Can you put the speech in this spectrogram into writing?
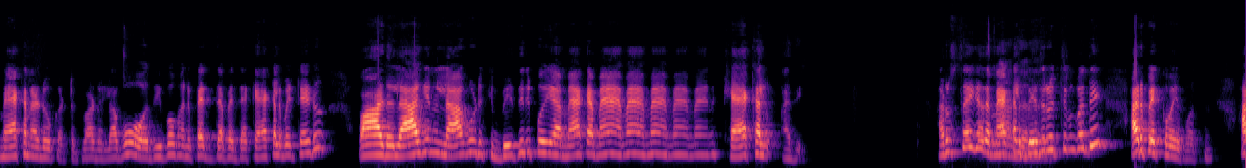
మేక నడువు కట్టుది వాడు లబో దిబో అని పెద్ద పెద్ద కేకలు పెట్టాడు. వాడు లాగిన లాగుడికి బెదిరిపోయి ఆ మేక మే మే మే మే మే అని కేకలు అది. అరుస్తాయి కదా మేకలు. బెదిరొచ్చిన కొద్దీ అరుపు ఎక్కువైపోతుంది. ఆ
